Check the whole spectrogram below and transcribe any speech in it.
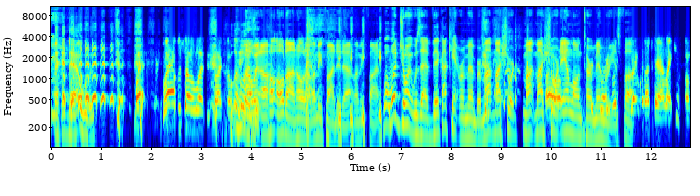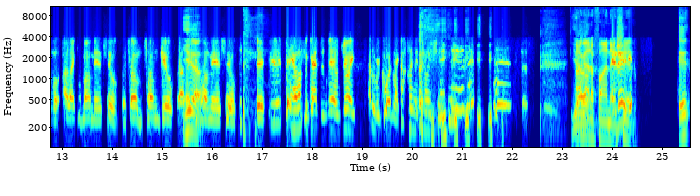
that was What, what episode was it? So I can go What was Oh, it? uh, hold on, hold on. Let me find it out. Let me find. What what joint was that, Vic? I can't remember. My my short my, my short and long term memory What- is fucked. What, what I say? I like your mama. I like your mama and silk. Some some guilt. I like Yeah. your mama and silk. Damn, I forgot the damn joint. I done recorded like a hundred joints. Yo, I gotta find that And then shit. it, it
